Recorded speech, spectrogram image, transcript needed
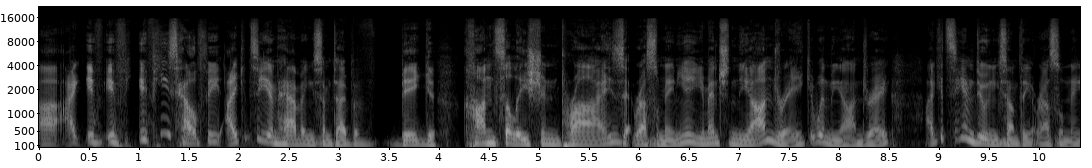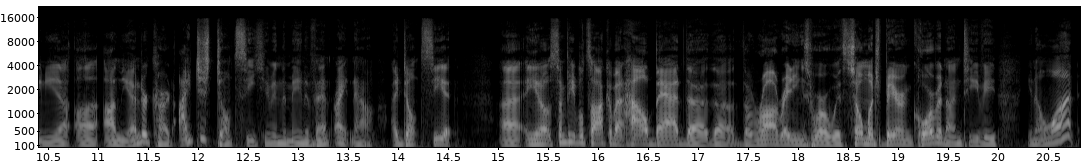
Uh, I, if if if he's healthy, I could see him having some type of big consolation prize at WrestleMania. You mentioned the Andre; he could win the Andre. I could see him doing something at WrestleMania uh, on the undercard. I just don't see him in the main event right now. I don't see it. Uh, you know, some people talk about how bad the, the the Raw ratings were with so much Baron Corbin on TV. You know what?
